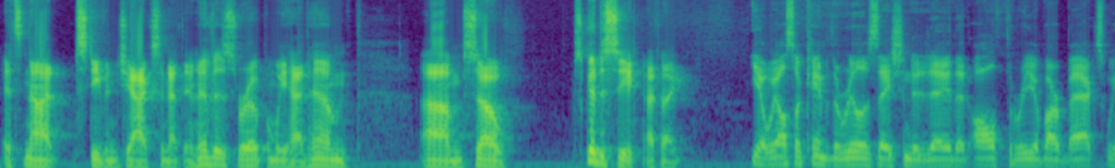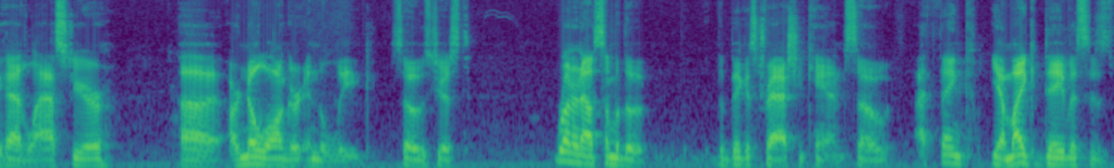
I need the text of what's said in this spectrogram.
It's not Steven Jackson at the end of his rope, and we had him. Um, so it's good to see. I think. Yeah, we also came to the realization today that all three of our backs we had last year uh, are no longer in the league. So it was just running out some of the the biggest trash you can. So I think, yeah, Mike Davis is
